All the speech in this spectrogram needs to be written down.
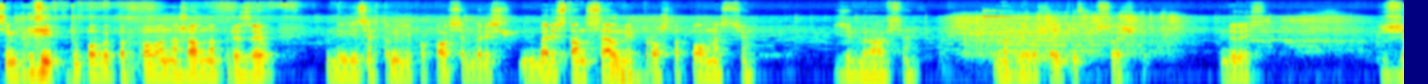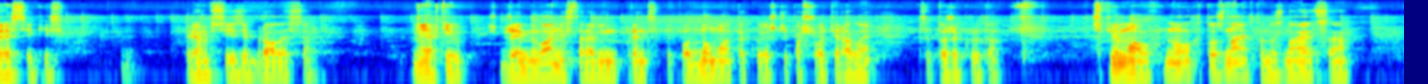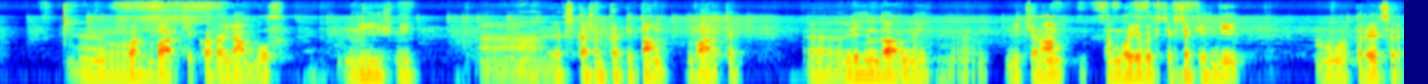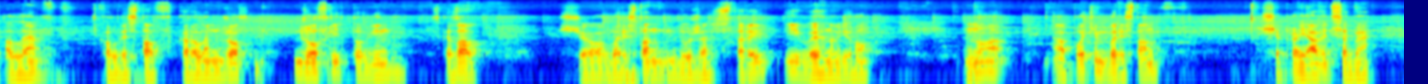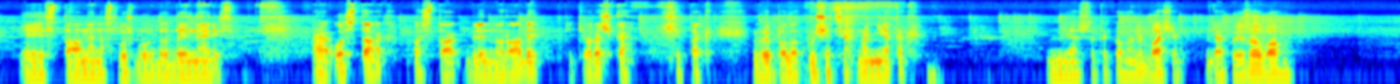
Всім привіт! Тупо випадково нажав на призив. Дивіться, хто мені попався. Барістан Селмі просто повністю зібрався. Можливо, ще якісь кусочки. Дивись. Жесть якийсь. Прям всі зібралися. Я хотів Джеймі Ланністера, він, в принципі, по одному атакує типа шотер, але це теж круто. Спіймав. Ну, хто знає, хто не знає, це в варті короля був їхній, як скажемо, капітан варти, е, легендарний е, ветеран там бойових цих всяких дій. От, рицарь, але коли став королем Джоф, Джофрі, то він сказав, що Борістан дуже старий і вигнав його. Ну а, а потім Борістан ще проявить себе і стане на службу до Дейнеріс. Е, ось так, ось так. Блін, ну радий. П'ятерочка. Ще так випала куча цих монеток. Я ще такого не бачив. Дякую за увагу.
